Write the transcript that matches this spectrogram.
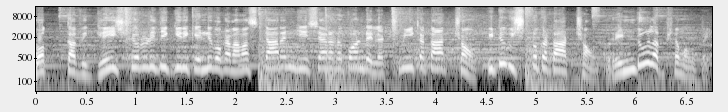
ఒక్క విఘ్నేశ్వరుడి దగ్గరికి వెళ్ళి ఒక నమస్కారం చేశారనుకోండి లక్ష్మీ కటాక్షం ఇటు విష్ణు కటాక్షం రెండూ లభ్యమవుతాయి.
